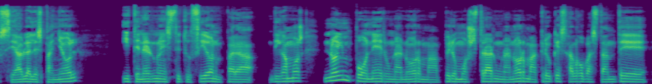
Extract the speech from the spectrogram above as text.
se habla el español y tener una institución para, digamos, no imponer una norma, pero mostrar una norma, creo que es algo bastante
